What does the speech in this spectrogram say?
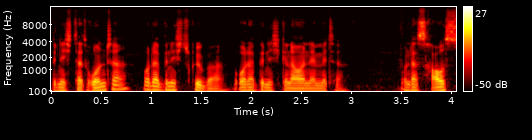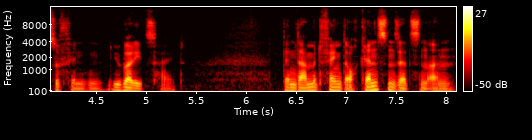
Bin ich da drunter oder bin ich drüber oder bin ich genau in der Mitte? Und das rauszufinden über die Zeit. Denn damit fängt auch Grenzen setzen an.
